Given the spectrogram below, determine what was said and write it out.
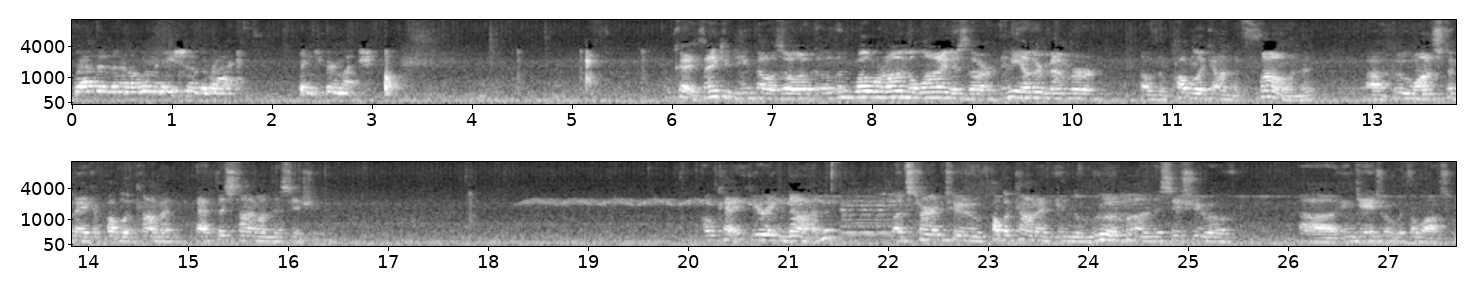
rather than an elimination of the RAC. Thank you very much. Okay, thank you, Dean Palazzolo. Uh, While we're on the line, is there any other member of the public on the phone uh, who wants to make a public comment at this time on this issue? Okay, hearing none, let's turn to public comment in the room on this issue of uh, engagement with the law schools.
